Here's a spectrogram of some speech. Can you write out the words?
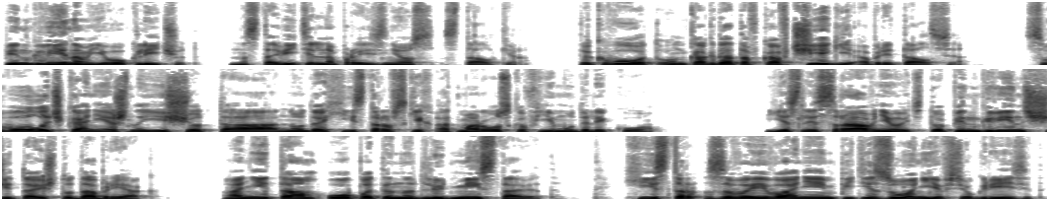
Пингвином его кличут, наставительно произнес сталкер. Так вот, он когда-то в ковчеге обретался. Сволочь, конечно, еще та, но до хистеровских отморозков ему далеко. Если сравнивать, то пингвин считай, что добряк. Они там опыты над людьми ставят. Хистер завоеванием Пятизонья все грезит,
